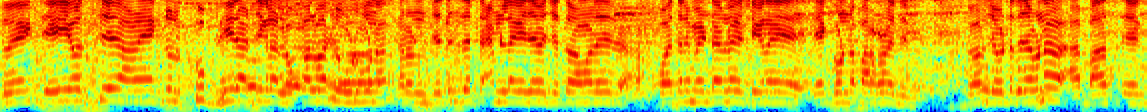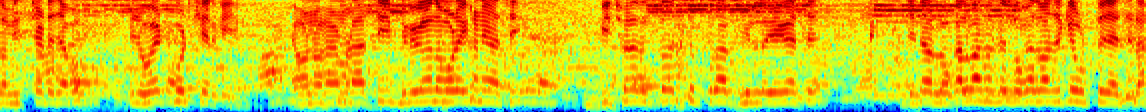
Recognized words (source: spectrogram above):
তো এই- হচ্ছে আর একদম খুব ভিড়, আর যেগুলো লোকাল বাসে উঠবো না, কারণ যেতে যেতে টাইম লাগে যাবে, যেহেতু আমাদের পঁয়তাল্লিশ মিনিট টাইম লাগে, সেখানে এক ঘণ্টা পার করে দেবে। তো ভাবছি ওটাতে যাব না বাস একদম স্টেটে যাব। কিন্তু ওয়েট করছি আর কি। এখন ওখানে আমরা আছি, বিবেকানন্দ মোড়ে এখানে আছি। পিছনে দেখতে পাচ্ছি, পুরো ভিড় লেগে গেছে। যেটা লোকাল বাস আছে লোকাল বাসে কেউ উঠতে চাইছে না।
